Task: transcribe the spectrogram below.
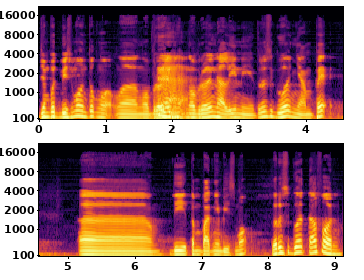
jemput Bismo untuk ngo- ngobrolin ngobrolin hal ini. Terus gua nyampe eh di tempatnya Bismo. Terus gua telepon,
